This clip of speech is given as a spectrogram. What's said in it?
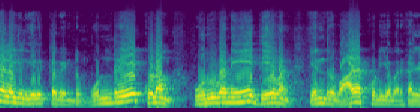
நிலையில் இருக்க வேண்டும். ஒன்றே குலம் ஒருவனே தேவன் என்று வாழக்கூடியவர்கள்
